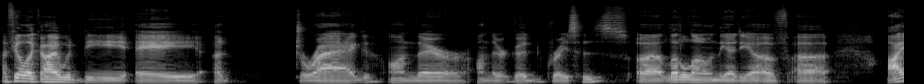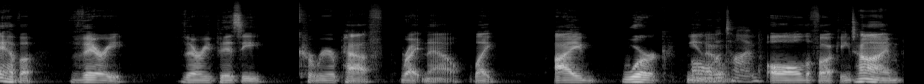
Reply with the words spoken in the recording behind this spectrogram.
I feel like I would be a a drag on their on their good graces. Uh, let alone the idea of uh, I have a very very busy career path right now. Like I work, you All the time. all the fucking time.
